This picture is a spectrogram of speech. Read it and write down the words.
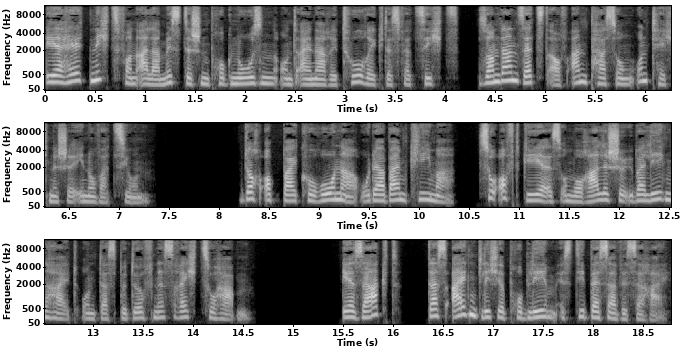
Er hält nichts von alarmistischen Prognosen und einer Rhetorik des Verzichts, sondern setzt auf Anpassung und technische Innovation. Doch ob bei Corona oder beim Klima, zu oft gehe es um moralische Überlegenheit und das Bedürfnis, Recht zu haben. Er sagt, das eigentliche Problem ist die Besserwisserei.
